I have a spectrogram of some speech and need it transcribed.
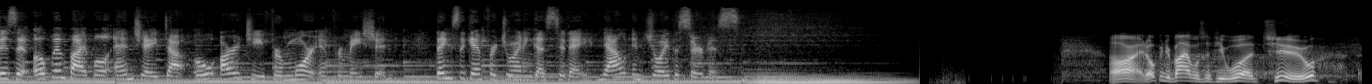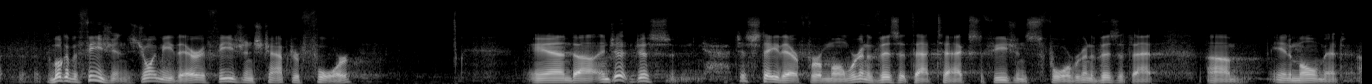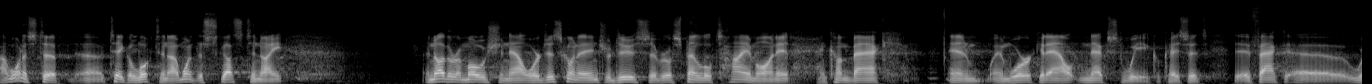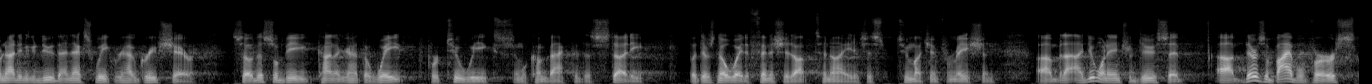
Visit openbiblenj.org for more information. Thanks again for joining us today. Now enjoy the service. All right, open your Bibles if you would to the book of Ephesians. Join me there, Ephesians chapter 4. And, uh, and just, just, just stay there for a moment. We're going to visit that text, Ephesians 4. We're going to visit that um, in a moment. I want us to uh, take a look tonight. I want to discuss tonight another emotion. Now, we're just going to introduce it, we'll spend a little time on it and come back and, and work it out next week. Okay, so it's, in fact, uh, we're not even going to do that next week. We're going to have grief share. So this will be kind of going to have to wait for two weeks and we'll come back to this study but there's no way to finish it up tonight. It's just too much information. Uh, but I do want to introduce it. Uh, there's a Bible verse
